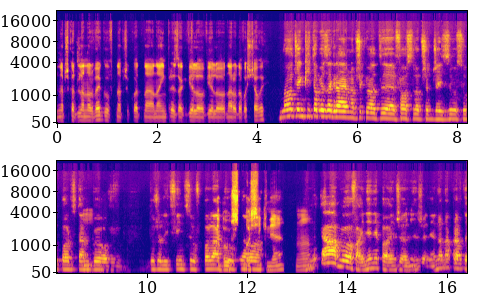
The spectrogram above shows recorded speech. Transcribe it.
na przykład dla Norwegów, na przykład na, na imprezach wielo, wielonarodowościowych? No dzięki tobie zagrałem na przykład e, w Oslo przed Jezu, support, tam Mm. było dużo Litwińców, To Polaków. był no, nie? No. No to było fajnie, nie powiem, że, Mhm. że nie. No naprawdę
